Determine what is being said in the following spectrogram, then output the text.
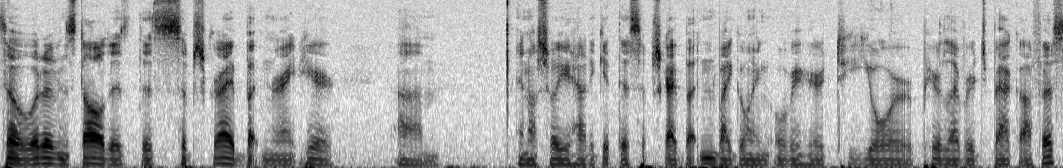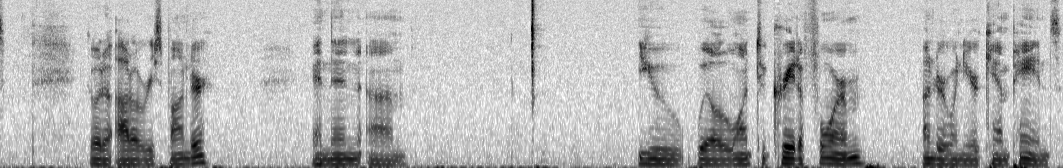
So what I've installed is this subscribe button right here. Um, and I'll show you how to get this subscribe button by going over here to your Pure Leverage back office. Go to autoresponder and then um, you will want to create a form under one of your campaigns.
